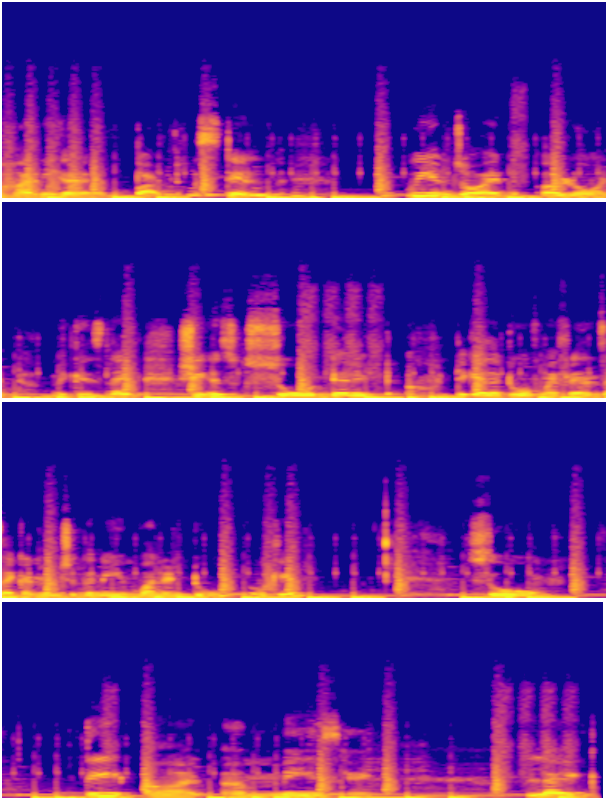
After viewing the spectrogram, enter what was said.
बाहर नहीं गए बट स्टिल वी एन्जॉयड अ लॉट because like she is so direct uh, together two of my friends i can't mention the name one and two okay so they are amazing like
